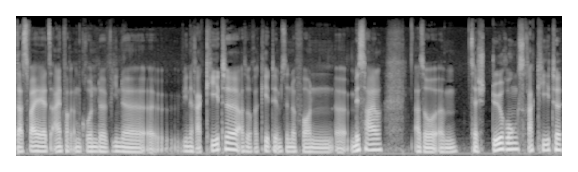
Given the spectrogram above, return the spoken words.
Das war ja jetzt einfach im Grunde wie eine, äh, wie eine Rakete, also Rakete im Sinne von äh, Missile, also ähm, Zerstörungsrakete,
